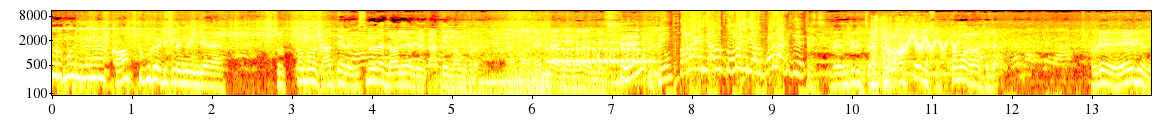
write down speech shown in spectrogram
ஊர் மாதிரி இல்லைங்க. காற்று கூட அடிக்கலைங்க இங்கே. சுத்தமாக காற்றே இல்லை. விஷ்ணுதா ஜாலியாக இருக்குங்க. காற்றே இல்லாமல் கூட. தொடகரியாலும் தொடகரியாலும் போலாக்குது. வெந்துருச்சா? காற்றே இல்லை. சுத்தமாக காற்று இல்லை. அப்படியே வேகுது.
